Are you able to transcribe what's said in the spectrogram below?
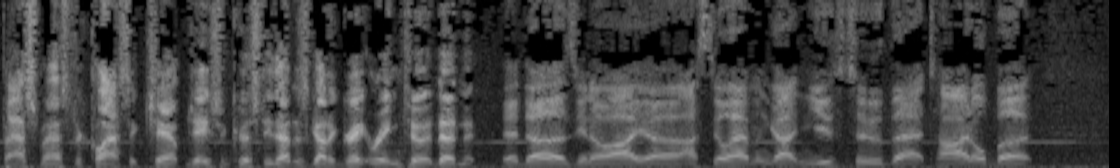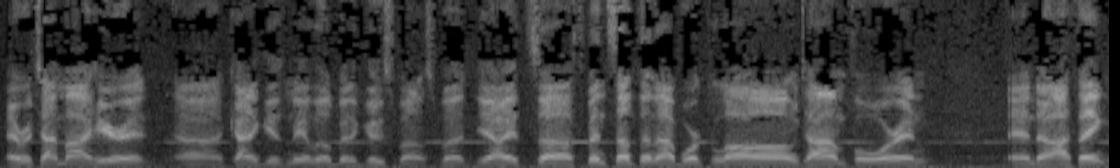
Bassmaster Classic champ Jason Christie. That has got a great ring to it, doesn't it? It does. You know, I uh, I still haven't gotten used to that title, but every time I hear it, uh, it kind of gives me a little bit of goosebumps. But yeah, it's uh, it's been something I've worked a long time for, and and uh, I think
